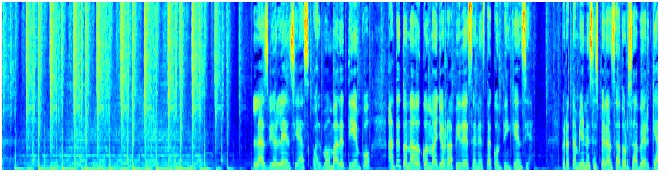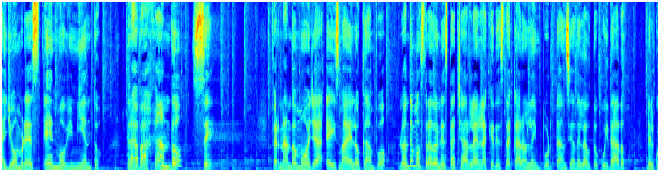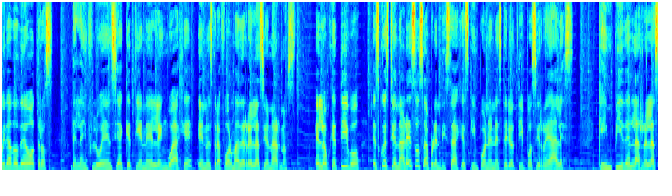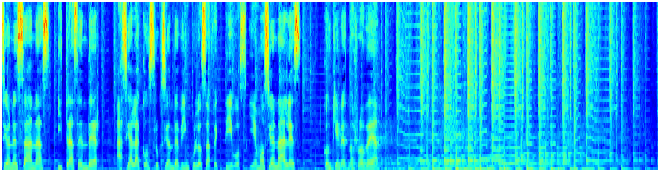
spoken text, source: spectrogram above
Las violencias, cual bomba de tiempo, han detonado con mayor rapidez en esta contingencia. Pero también es esperanzador saber que hay hombres en movimiento, trabajándose. Fernando Moya e Ismael Ocampo lo han demostrado en esta charla en la que destacaron la importancia del autocuidado, del cuidado de otros, de la influencia que tiene el lenguaje en nuestra forma de relacionarnos. El objetivo es cuestionar esos aprendizajes que imponen estereotipos irreales, que impiden las relaciones sanas y trascender hacia la construcción de vínculos afectivos y emocionales con quienes nos rodean.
